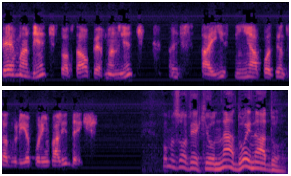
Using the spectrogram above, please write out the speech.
permanente, total, permanente, aí sim a aposentadoria por invalidez. Vamos ouvir aqui o Nado. Oi, Nado.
